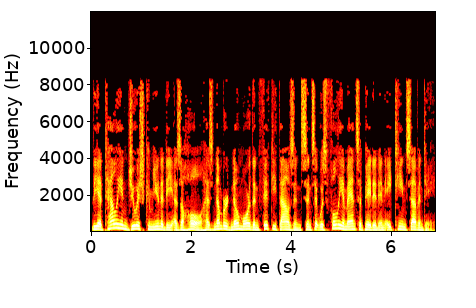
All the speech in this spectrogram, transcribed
The Italian Jewish community as a whole has numbered no more than 50,000 since it was fully emancipated in 1870.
